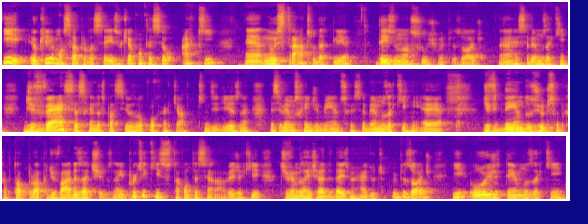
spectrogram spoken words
E eu queria mostrar para vocês o que aconteceu aqui é, no extrato da Clear desde o nosso último episódio. Né? Recebemos aqui diversas rendas passivas, vou colocar aqui ó, 15 dias, né? recebemos rendimentos, recebemos aqui é, dividendos, juros sobre capital próprio de vários ativos. Né? E por que, que isso está acontecendo? veja que tivemos a retirada de 10 mil reais do último episódio e hoje temos aqui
